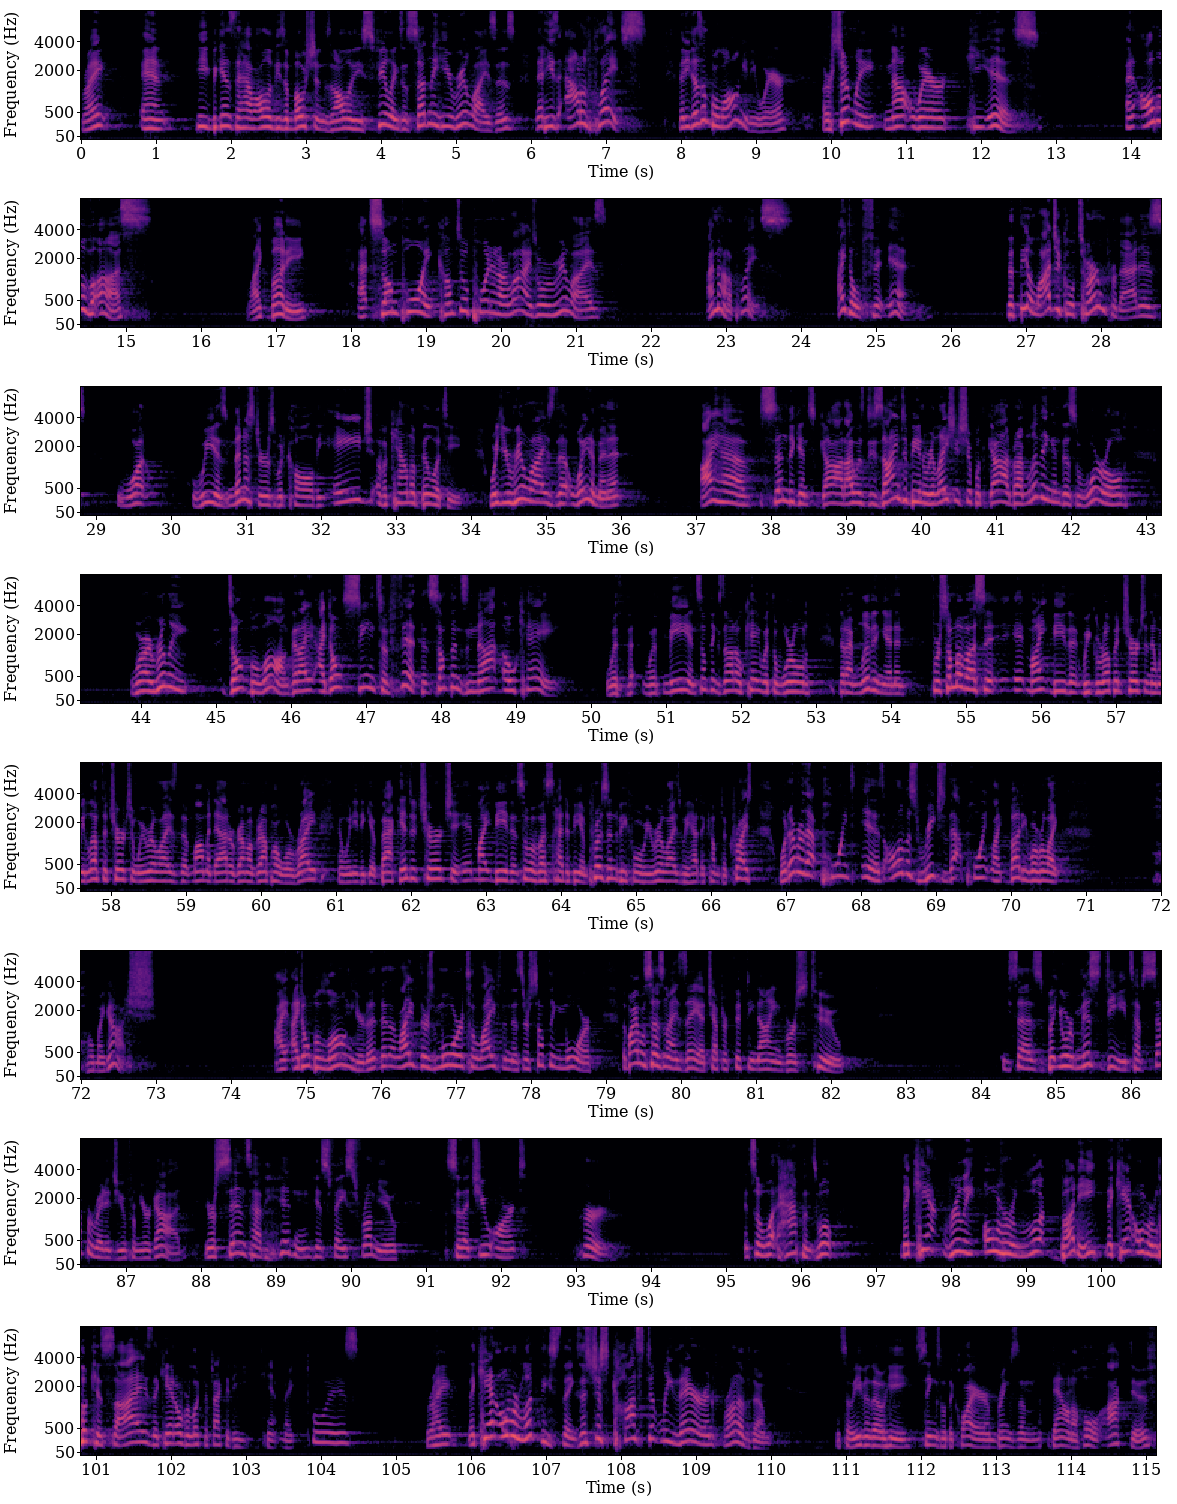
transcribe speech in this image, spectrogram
right? And he begins to have all of these emotions and all of these feelings, and suddenly he realizes that he's out of place, that he doesn't belong anywhere, or certainly not where he is. And all of us, like Buddy, at some point come to a point in our lives where we realize I'm out of place. I don't fit in. The theological term for that is what we as ministers would call the age of accountability, where you realize that, wait a minute, I have sinned against God. I was designed to be in relationship with God, but I'm living in this world where I really don't belong, that I, I don't seem to fit, that something's not okay with, with me and something's not okay with the world that I'm living in. And for some of us, it, it might be that we grew up in church and then we left the church and we realized that mom and dad or grandma and grandpa were right and we need to get back into church. It, it might be that some of us had to be imprisoned before we realized we had to come to Christ. Whatever that point is, all of us reach that point like Buddy where we're like, oh my gosh, I, I don't belong here. Life, there's more to life than this. There's something more. The Bible says in Isaiah chapter 59, verse 2, he says, But your misdeeds have separated you from your God. Your sins have hidden his face from you so that you aren't heard. And so what happens? Well, they can't really overlook Buddy. They can't overlook his size. They can't overlook the fact that he can't make toys, right? They can't overlook these things. It's just constantly there in front of them. And so, even though he sings with the choir and brings them down a whole octave,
